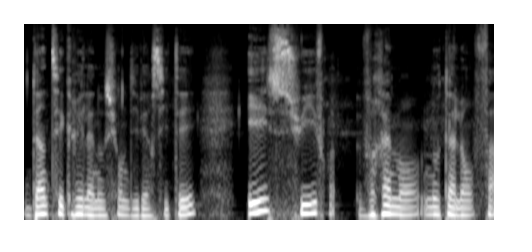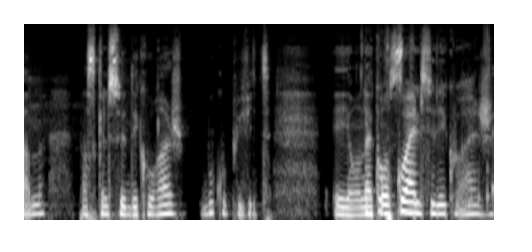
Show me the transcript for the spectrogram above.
d'intégrer la notion de diversité et suivre vraiment nos talents femmes parce qu'elles se découragent beaucoup plus vite. Et on a pourquoi elles se découragent?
